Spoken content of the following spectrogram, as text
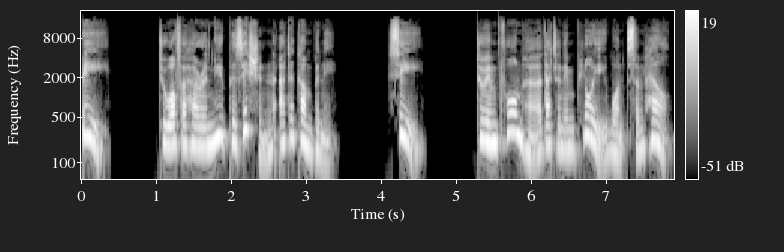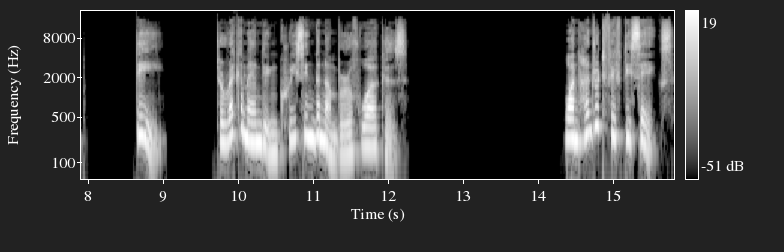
B to offer her a new position at a company. C. To inform her that an employee wants some help. D. To recommend increasing the number of workers. 156.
